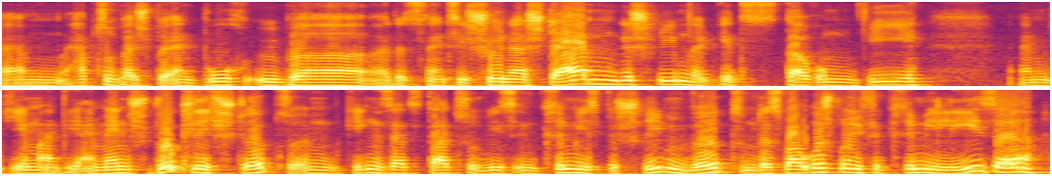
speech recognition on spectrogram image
Ähm, habe zum Beispiel ein Buch über, das nennt sich Schöner Sterben geschrieben. Da geht es darum, wie ähm, jemand, wie ein Mensch wirklich stirbt, so im Gegensatz dazu, wie es in Krimis beschrieben wird. Und das war ursprünglich für Krimi-Leser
